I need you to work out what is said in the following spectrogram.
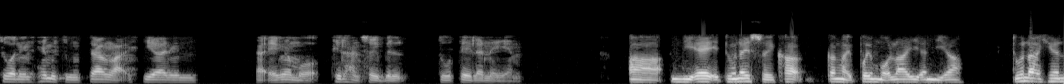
Chuanin hemi chung changa hianin a engamo thil han ุเตละเนมอ่านี่เอตุนัยสวยคะกังไงปวยหมอลายอันนี้อ่ะตุนัยเห็น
